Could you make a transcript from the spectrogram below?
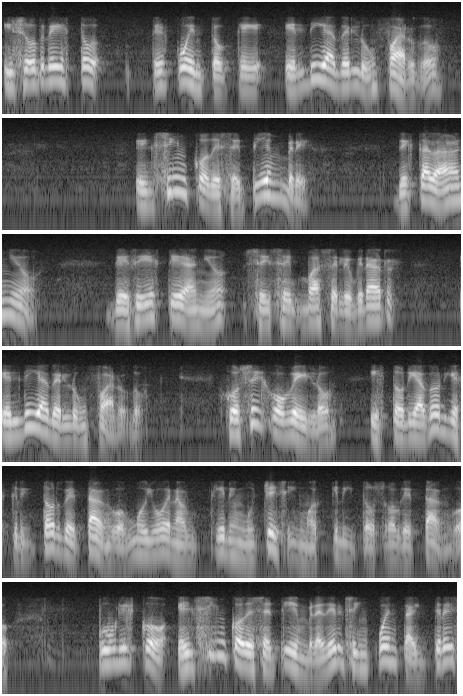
Y sobre esto te cuento que el día del lunfardo, el 5 de septiembre de cada año, desde este año, se, se va a celebrar el Día del Lunfardo. José Govelo, historiador y escritor de tango, muy bueno, tiene muchísimo escrito sobre tango, publicó el 5 de septiembre del 53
